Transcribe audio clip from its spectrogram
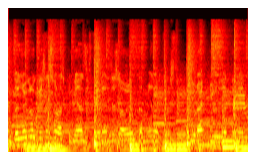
Entonces yo creo que esas son las pequeñas diferencias, obviamente también la infraestructura que ya tienen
